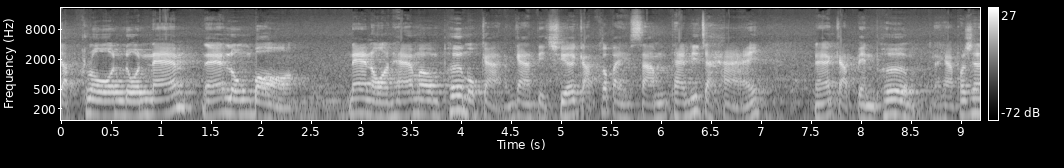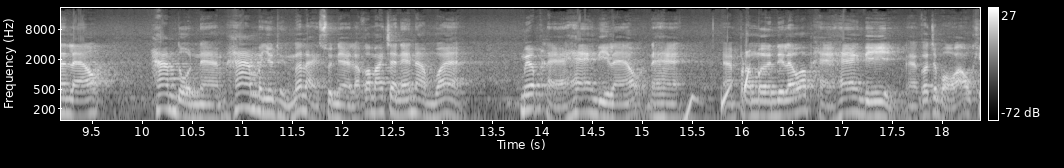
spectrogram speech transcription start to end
จับโคลนโดนน้ำนะลงบ่อแน่นอนฮะมันเพิ่มโอกาสของการติดเชื้อกลับเข้าไปซ้ำแทนที่จะหายนะกลับเป็นเพิ่มนะครับ เพราะฉะนั้นแล้ว ห้ามโดนน้ำห้ามมาจนถึงเมื่อไหร่ส่วนใหญ่เราก็มักจะแนะนำว่าเมื่อแผลแห้งดีแล้วนะฮะนะประเมินดีแล้วว่าแผลแห้งดีนะก็จะบอกว่าโอเค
